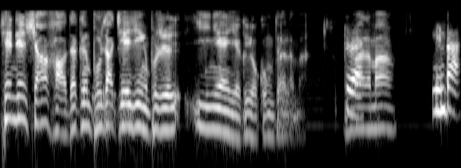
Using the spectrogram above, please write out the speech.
天天想好的，跟菩萨接近，不是意念也有功德了吗？明白了吗？明白。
